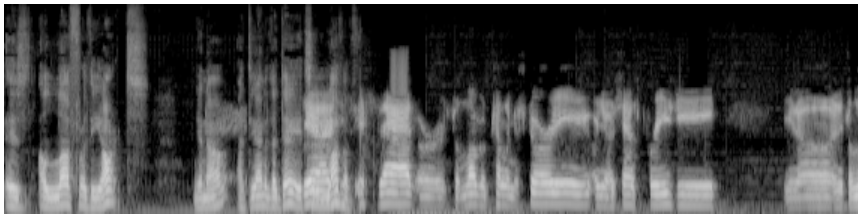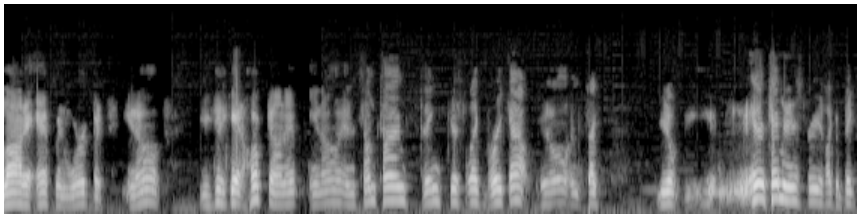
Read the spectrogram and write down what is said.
is a love for the arts. You know, at the end of the day, it's yeah, a love of it's, it's that, or it's the love of telling a story, or you know, it sounds crazy, you know, and it's a lot of effing work, but you know, you just get hooked on it, you know, and sometimes things just like break out, you know, and it's like, you know, you, entertainment industry is like a big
